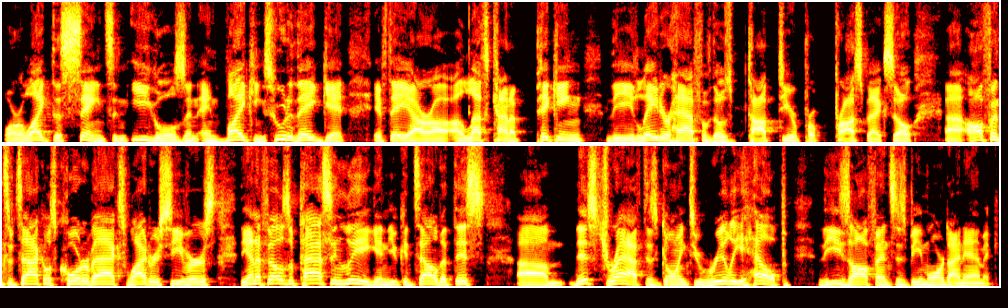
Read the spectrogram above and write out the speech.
or like the Saints and Eagles and, and Vikings, who do they get if they are uh, left kind of picking the later half of those top tier pro- prospects. So, uh, offensive tackles, quarterbacks, wide receivers. The NFL is a passing league, and you can tell that this um, this draft is going to really help these offenses be more dynamic.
